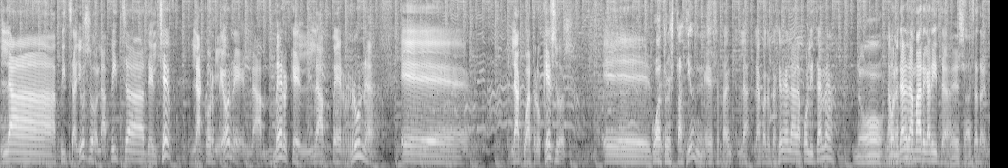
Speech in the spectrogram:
la pizza yuso, la pizza del chef, la Corleone, la Merkel, la perruna, eh, la cuatro quesos. eh, Cuatro estaciones. Exactamente. La, la cuatro estaciones es la napolitana. no. La napolitana es la margarita. Exacto. Exactamente.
